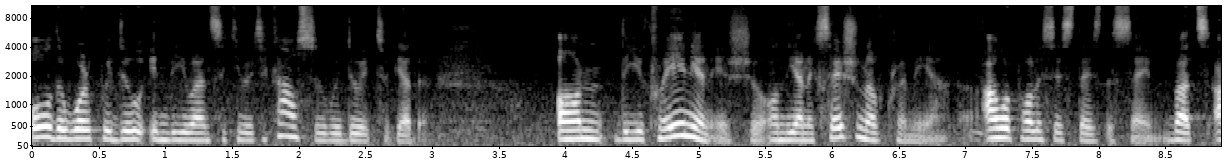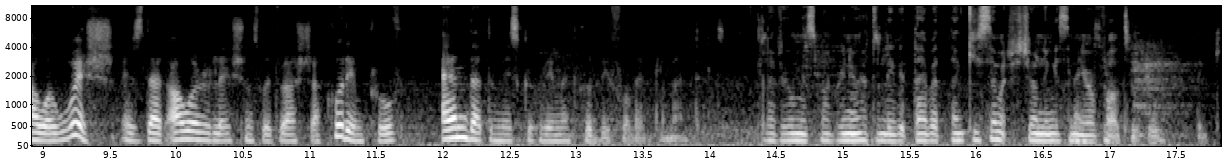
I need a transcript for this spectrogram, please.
All the work we do in the UN Security Council, we do it together. On the Ukrainian issue, on the annexation of Crimea, our policy stays the same, but our wish is that our relations with Russia could improve and that the Minsk agreement could be fully implemented. Glad Ms. Mogherini, we have to leave it there, but thank you so much for joining us on Thank Europarl TV. Thank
